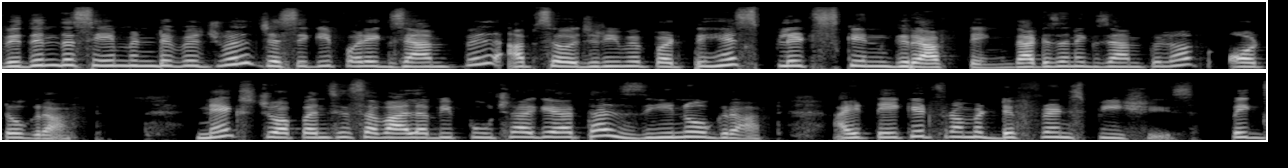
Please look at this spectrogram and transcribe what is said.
with in the same individual जैसे कि फॉर एग्ज़ाम्पल आप सर्जरी में पढ़ते हैं split skin grafting that is an example of autograft next जो अपन से सवाल अभी पूछा गया था xenograft I take it from a different species pig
